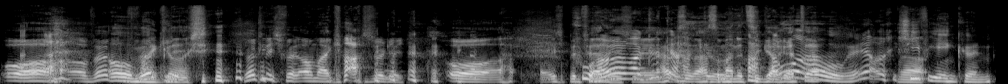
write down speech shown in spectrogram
Oh, oh wirklich. Oh mein Gott. Wirklich, Phil? Oh mein Gott, wirklich. Oh, ich bin Puh, fertig. Ey. Hast, gehabt, hast, du mal eine Zigarette? Wow, hätte auch schief ja. gehen können.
